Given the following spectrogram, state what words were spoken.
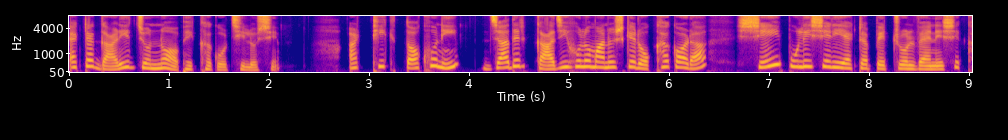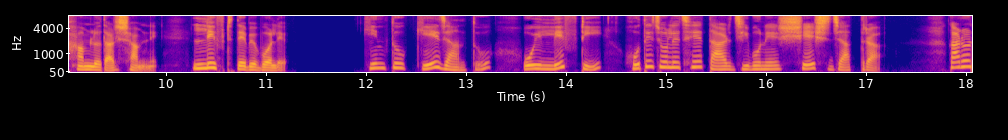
একটা গাড়ির জন্য অপেক্ষা করছিল সে। আর ঠিক তখনই যাদের কাজই হলো মানুষকে রক্ষা করা, সেই পুলিশেরই একটা পেট্রোল ভ্যান এসে খামল তার সামনে, লিফট দেবে বলে। কিন্তু কে জানত, ওই লিফটই হতে চলেছে তার জীবনের শেষ যাত্রা। কারণ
